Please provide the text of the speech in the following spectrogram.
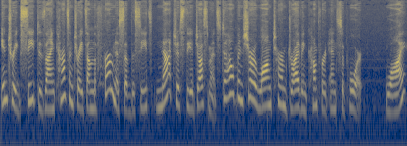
Intrigue seat design concentrates on the firmness of the seats, not just the adjustments, to help ensure long-term driving comfort and support. Why?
